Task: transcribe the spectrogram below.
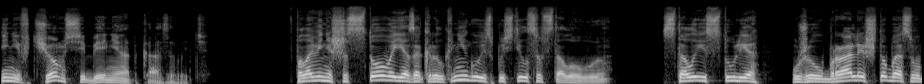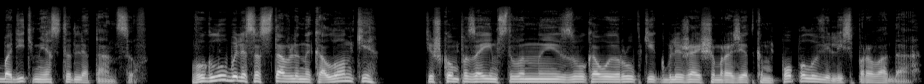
и ни в чем себе не отказывать. В половине шестого я закрыл книгу и спустился в столовую. Столы и стулья уже убрали, чтобы освободить место для танцев. В углу были составлены колонки, тяжком позаимствованные из звуковой рубки к ближайшим розеткам по полу велись провода.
